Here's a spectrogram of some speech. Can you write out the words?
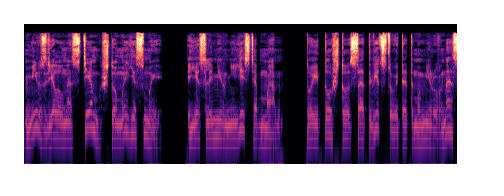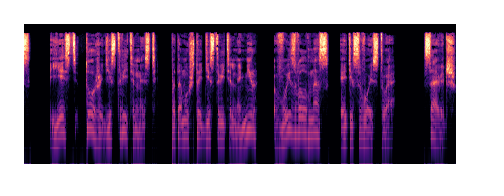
мир сделал нас тем, что мы есть мы. Если мир не есть обман, то и то, что соответствует этому миру в нас, есть тоже действительность, потому что действительный мир вызвал в нас эти свойства. Савидж.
